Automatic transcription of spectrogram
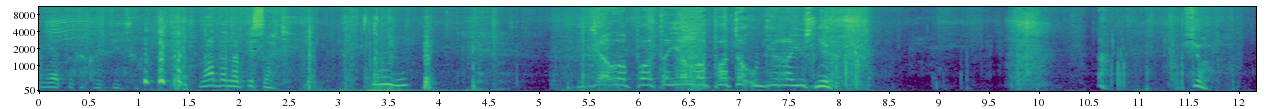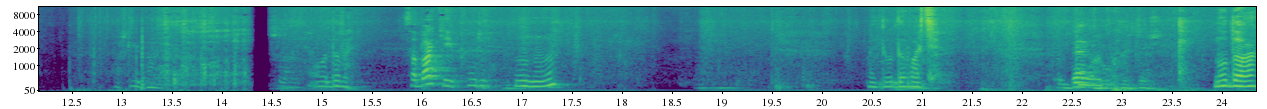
нету такой песни. Надо написать. Мгм. Я лопата, я лопата, убираю снег. Все. Пошли домой. О, давай. Собаки и пури. Угу. Пойду давать. Дай. Ну да.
